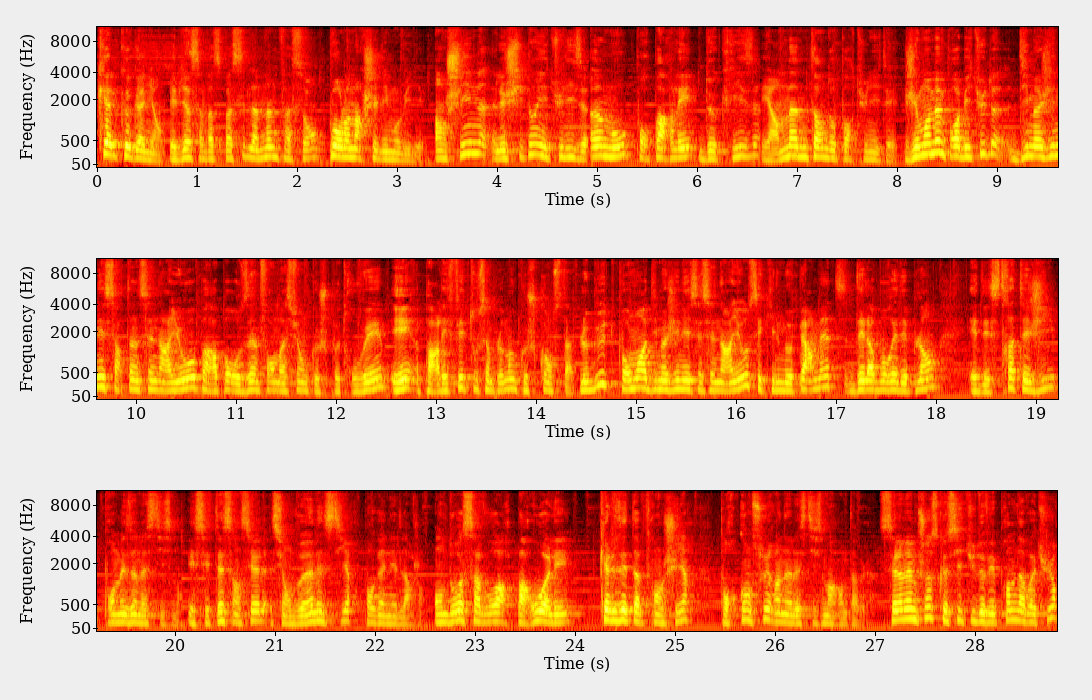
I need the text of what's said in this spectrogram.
quelques gagnants. Et eh bien ça va se passer de la même façon pour le marché de l'immobilier. En Chine, les Chinois utilisent un mot pour parler de crise et en même temps d'opportunité. J'ai moi-même pour habitude d'imaginer certains scénarios par rapport aux informations que je peux trouver et par les faits tout simplement que je constate. Le but pour moi d'imaginer ces scénarios, c'est qu'ils me permettent d'élaborer des plans et des stratégies pour mes investissements. Et c'est essentiel si on veut investir pour gagner de l'argent. On doit savoir par où aller, quelles étapes franchir pour construire un investissement rentable. C'est la même chose que si tu devais prendre la voiture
